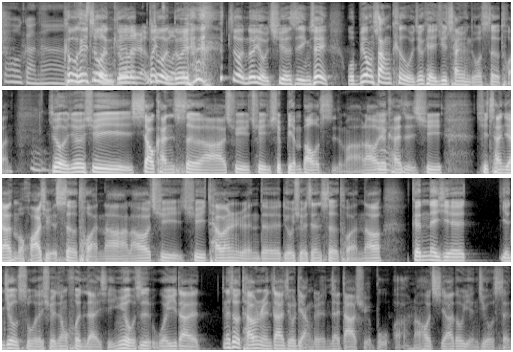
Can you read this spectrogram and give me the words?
そうかな。可我可以做很多是文科的人会做很多做做很多有趣的事情，所以我不用上课，我就可以去参与很多社团。嗯所以我就去校刊社啊，去去去编报纸嘛，然后又嗯开始去、去参加什么滑雪社团啊，然后去去台湾人的留学生社团，然后跟那些研究所的学生混在一起，因为我是唯一的。那时候台湾人大概只有两个人在大学部吧，然后其他都研究生，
